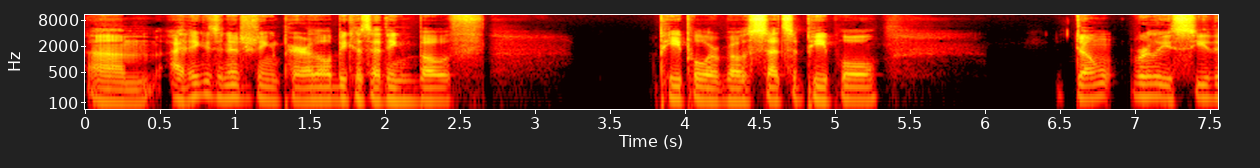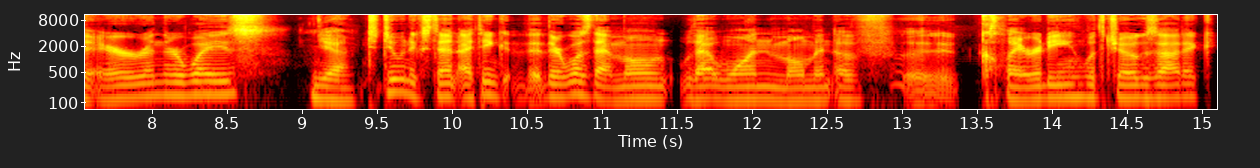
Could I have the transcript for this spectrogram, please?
Um, I think it's an interesting parallel because I think both people or both sets of people don't really see the error in their ways. Yeah. to to an extent, I think th- there was that moment, that one moment of uh, clarity with Joe Exotic,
